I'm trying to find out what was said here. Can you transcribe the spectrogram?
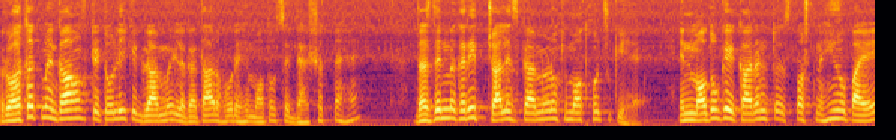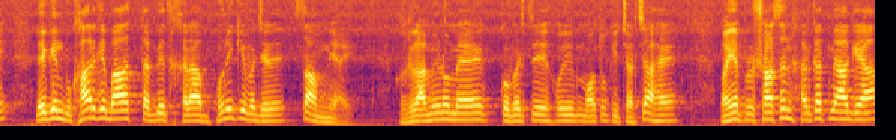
रोहतक में गाँव टिटोली के ग्रामीण लगातार हो रही मौतों से दहशत में हैं। दस दिन में करीब 40 ग्रामीणों की मौत हो चुकी है। इन मौतों के कारण तो स्पष्ट नहीं हो पाए, लेकिन बुखार के बाद तबीयत खराब होने की वजह सामने आई। ग्रामीणों में कोविड से हुई मौतों की चर्चा है। वहीं प्रशासन हरकत में आ गया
